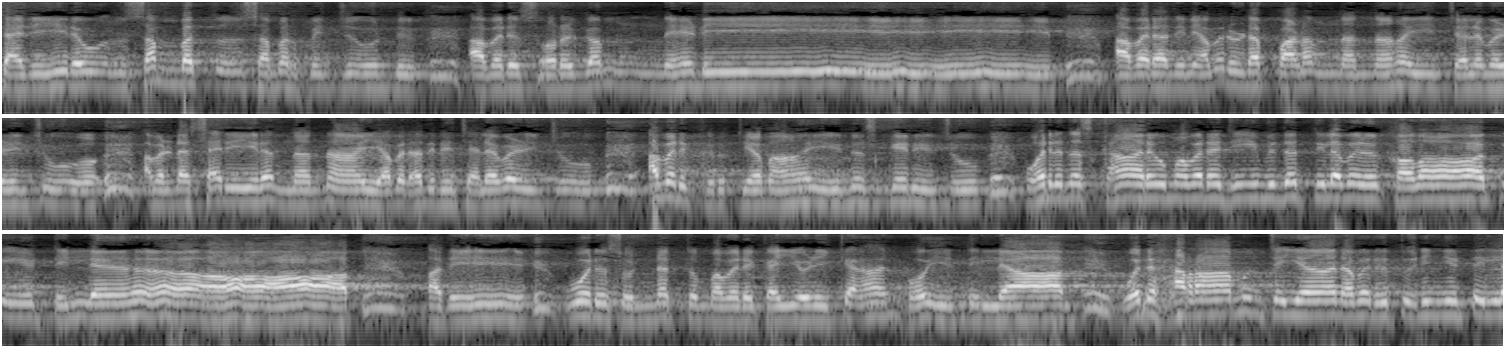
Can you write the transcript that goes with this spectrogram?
ശരീരവും സമ്പത്തും സമർപ്പിച്ചുകൊണ്ട് അവർ സ്വർഗം നേടി. അവരതിന് അവരുടെ പണം നന്നായി ചെലവഴിച്ചു. അവരുടെ ശരീരം നന്നായി അവരതിന് ചെലവഴിച്ചു. അവർ കൃത്യമായി നിസ്കരിച്ചു. ഒരു നിസ്കാരവും അവരെ ജീവിതത്തിൽ അവർ കളാക്കിയിട്ടില്ല. അതേ ഒരു സുന്നത്തും അവർ കൈയൊഴിക്കാൻ പോയിട്ടില്ല. ഒരു ഹറാമും ചെയ്യാൻ അവർ തുനിഞ്ഞിട്ടില്ല.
